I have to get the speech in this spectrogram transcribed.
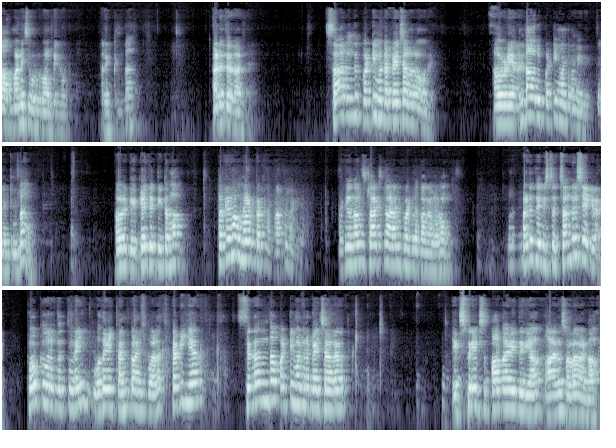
தான் மன்னிச்சு விடுறோம் அப்படின்னு. கரெக்டுங்களா அடுத்ததாக சார் வந்து பட்டிமன்ற பேச்சாளரும் அவரு. அவருடைய இரண்டாவது பட்டிமன்றம் இது. கரெக்டுங்களா அவருக்கு கை தட்டிட்டோமா? டக்குனா உங்களோட அரேஞ்ச் பண்ணிருப்பாங்க வரும் அடுத்து மிஸ்டர் சந்திரசேகரன் போக்குவரத்து துறை உதவி கண்காணிப்பாளர் கவிஞர் சிறந்த பட்டிமன்ற பேச்சாளர். எக்ஸ்பீரியன்ஸ் பார்த்தாவே தெரியும். நான் எதுவும் சொல்ல வேண்டாம்.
